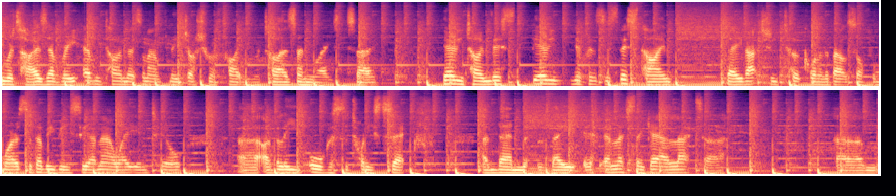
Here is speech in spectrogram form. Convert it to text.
He retires every every time there's an Anthony Joshua fight. He retires anyway. So the only time this, the only difference is this time they've actually took one of the belts off him, whereas the WBC are now waiting until uh, I believe August the 26th, and then they, if, unless they get a letter, um,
